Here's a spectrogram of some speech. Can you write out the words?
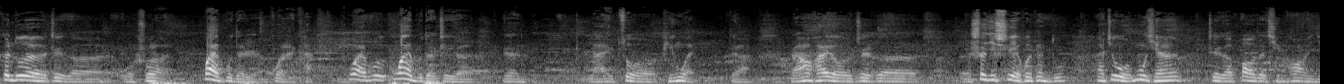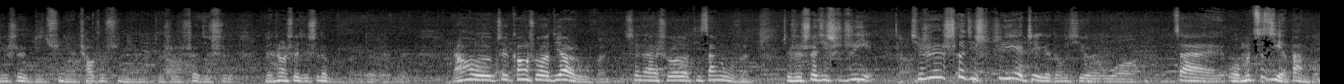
更多的这个，我说了，外部的人过来看，外部外部的这个人来做评委，对吧？然后还有这个呃，设计师也会更多。那就我目前这个报的情况，已经是比去年超出去年了，就是设计师原创设计师的部分，对对对。然后这刚说的第二个部分，现在说的第三个部分就是设计师之夜。其实设计师之夜这个东西，我在我们自己也办过，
